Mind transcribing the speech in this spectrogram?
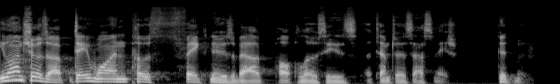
Elon shows up. Day one, posts fake news about Paul Pelosi's attempted assassination. Good move.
